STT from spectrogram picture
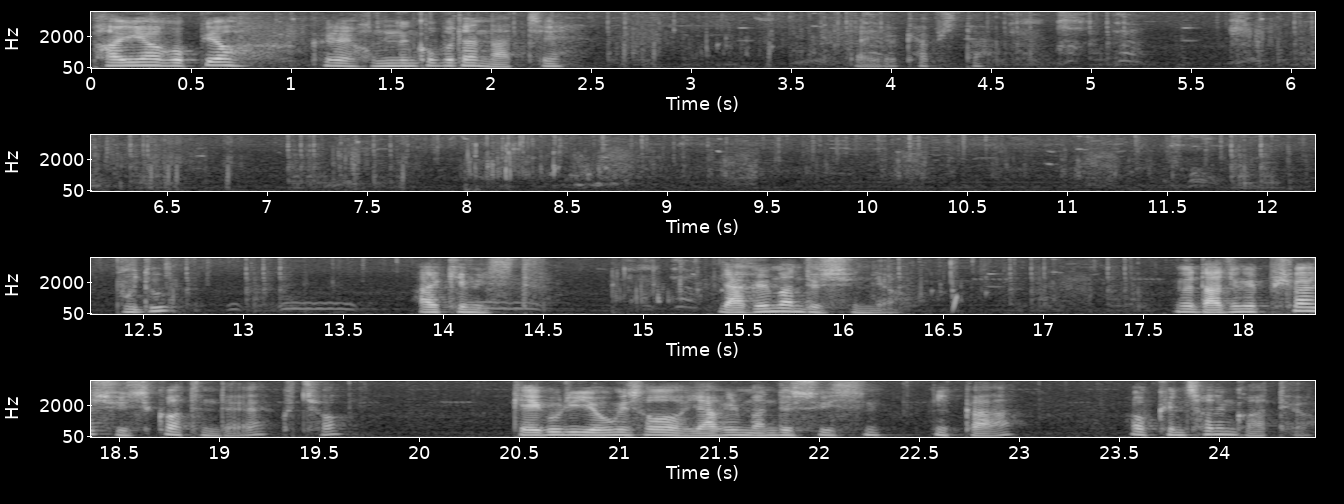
바위하고 뼈 그래. 없는 것보단 낫지. 자 이렇게 합시다. voodoo? alchemist. 약을 만들 수 있네요. 이거 나중에 필요할 수 있을 것 같은데. 그쵸? 개구리 이용해서 약을 만들 수 있으니까 어 괜찮은 것 같아요.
